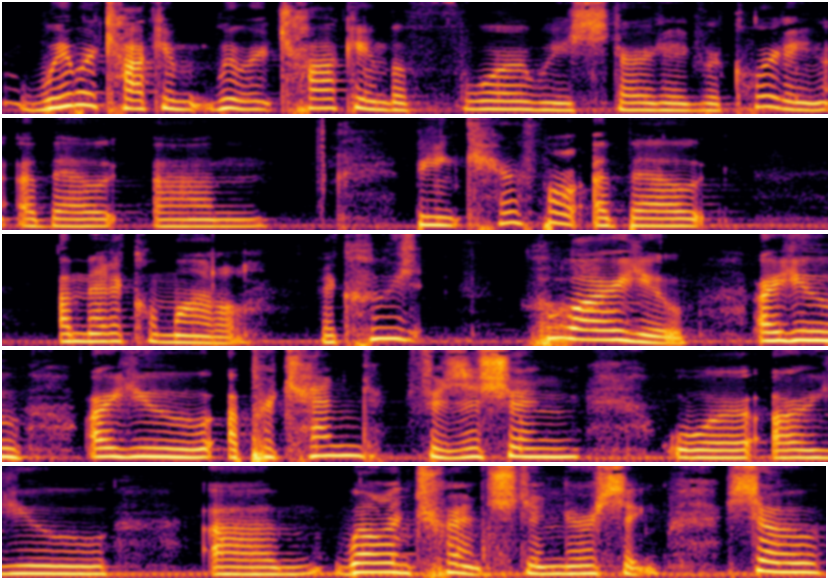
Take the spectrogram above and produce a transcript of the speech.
we were talking we were talking before we started recording about um, being careful about a medical model. Like who's who are you? Are you are you a pretend physician, or are you um, well entrenched in nursing? So,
